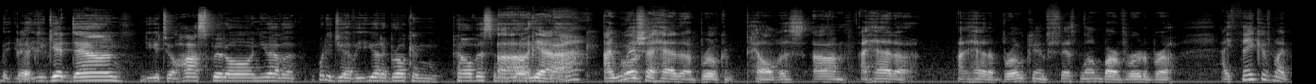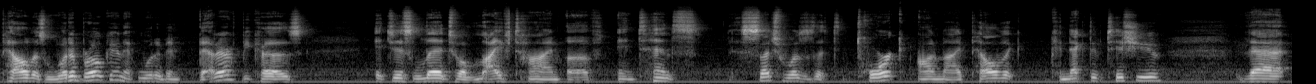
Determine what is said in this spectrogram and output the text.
But, but you get down, you get to a hospital, and you have a what did you have? You had a broken pelvis and a Uh, broken yeah. back. I Or- wish I had a broken pelvis. Um, I had a I had a broken fifth lumbar vertebra. I think if my pelvis would have broken, it would have been better because it just led to a lifetime of intense. Such was the t- torque on my pelvic connective tissue that.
